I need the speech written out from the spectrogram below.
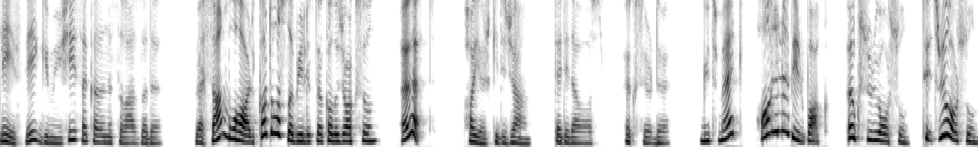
Leisli gümüşü sakalını sıvazladı. Ve sen bu harika dostla birlikte kalacaksın. Evet. Hayır gideceğim, dedi Davos. Öksürdü. Gitmek? Haline bir bak. Öksürüyorsun, titriyorsun,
